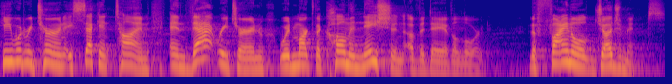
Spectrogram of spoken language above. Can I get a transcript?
he would return a second time. And that return would mark the culmination of the day of the Lord, the final judgment.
